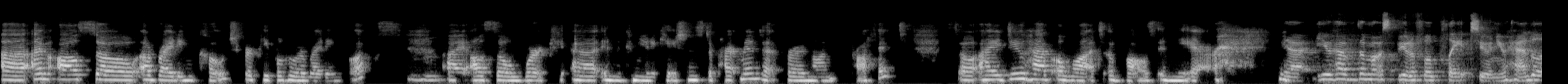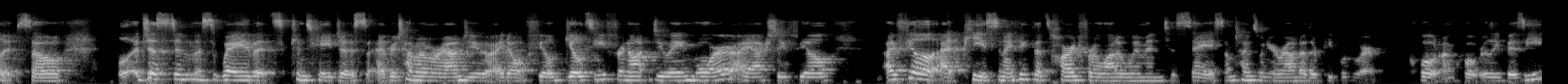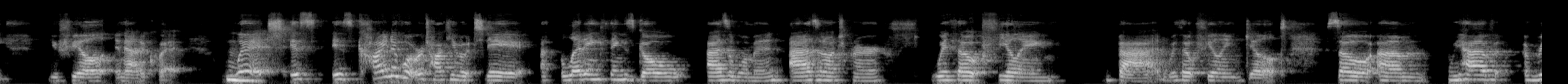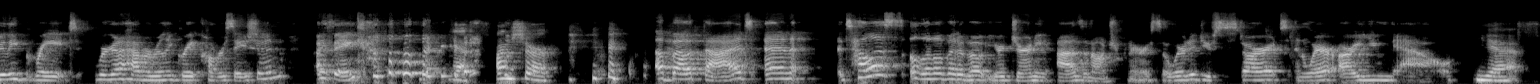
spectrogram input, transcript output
Uh, I'm also a writing coach for people who are writing books. Mm-hmm. I also work uh, in the communications department at, for a nonprofit. So I do have a lot of balls in the air. yeah, you have the most beautiful plate too, and you handle it so just in this way that's contagious. Every time I'm around you, I don't feel guilty for not doing more. I actually feel I feel at peace, and I think that's hard for a lot of women to say. Sometimes when you're around other people who are quote unquote really busy, you feel inadequate. Mm-hmm. Which is is kind of what we're talking about today, uh, letting things go as a woman, as an entrepreneur, without feeling bad, without feeling guilt. So um, we have a really great. We're going to have a really great conversation. I think. yes, I'm sure. about that. And tell us a little bit about your journey as an entrepreneur. So, where did you start and where are you now? Yes.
